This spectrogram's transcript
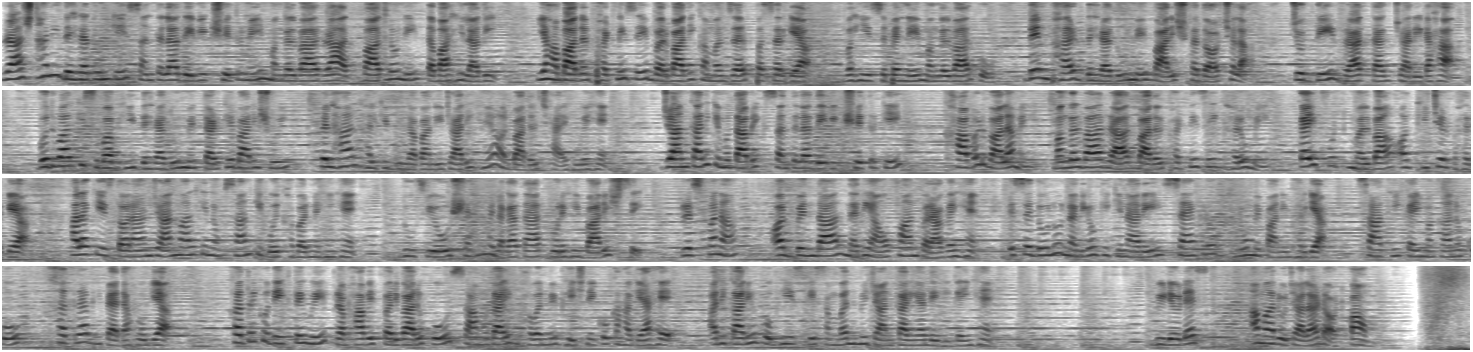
राजधानी देहरादून के संतला देवी क्षेत्र में मंगलवार रात बादलों ने तबाही ला दी। यहाँ बादल फटने से बर्बादी का मंजर पसर गया। वहीं इससे पहले मंगलवार को दिन भर देहरादून में बारिश का दौर चला, जो देर रात तक जारी रहा। बुधवार की सुबह भी देहरादून में तड़के बारिश हुई। फ़िलहाल हल्की बूंदाबांदी जारी है और बादल छाए हुए हैं। जानकारी के मुताबिक संतला देवी क्षेत्र के खाबड़वाला में मंगलवार रात बादल फटने से घरों में कई फुट मलबा और कीचड़ भर गया। हालाँकि इस दौरान जान माल के नुकसान की कोई खबर नहीं है। दूसरी ओर शहर में लगातार हो रही बारिश से रिस्पना और बिंदाल नदियाँ उफान पर आ गई हैं। इससे दोनों नदियों के किनारे सैकड़ों घरों में पानी भर गया। साथ ही कई मकानों को खतरा भी पैदा हो गया। खतरे को देखते हुए प्रभावित परिवारों को सामुदायिक भवन में भेजने को कहा गया है। अधिकारियों को भी इसके संबंध में जानकारियाँ दे दी गई हैं। Video desk Amar Ujala dot com.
